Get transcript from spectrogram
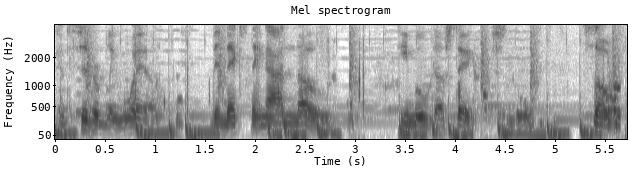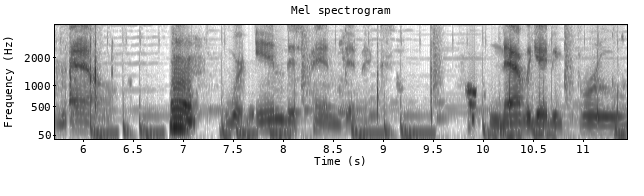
considerably well. The next thing I know, he moved upstairs. So now mm. we're in this pandemic, navigating through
